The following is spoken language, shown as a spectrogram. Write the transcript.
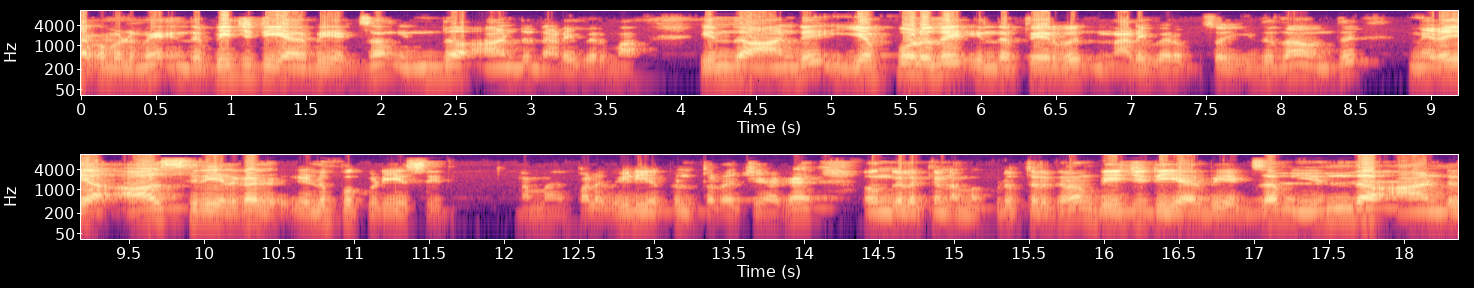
தகவலுமே இந்த பிஜிடிஆர்பி எக்ஸாம் இந்த ஆண்டு நடைபெறுமா? இந்த ஆண்டு எப்பொழுது இந்த தேர்வு நடைபெறும்? ஸோ இதுதான் வந்து நிறைய ஆசிரியர்கள் எழுப்பக்கூடிய செய்தி. நம்ம பல வீடியோக்கள் தொடர்ச்சியாக உங்களுக்கு நம்ம கொடுத்துருக்கிறோம். பிஜிடிஆர்பி எக்ஸாம் இந்த ஆண்டு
